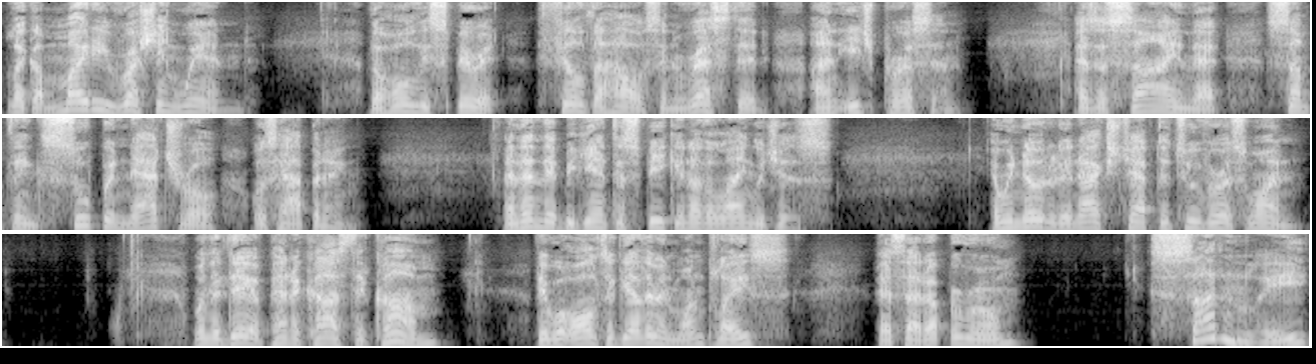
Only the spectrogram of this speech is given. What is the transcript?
like a mighty rushing wind, the Holy Spirit filled the house and rested on each person as a sign that something supernatural was happening. And then they began to speak in other languages. And we noted in Acts chapter 2 verse 1, when the day of Pentecost had come, they were all together in one place. That's that upper room. Suddenly,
